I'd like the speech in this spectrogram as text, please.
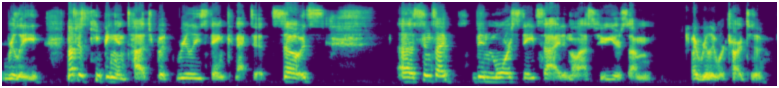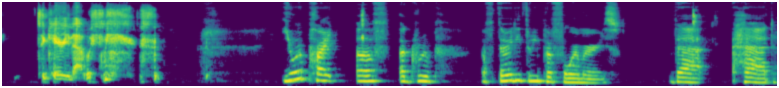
really not just keeping in touch, but really staying connected. So it's uh, since I've been more stateside in the last few years, um, I really worked hard to to carry that with me. you were part of a group of 33 performers that had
